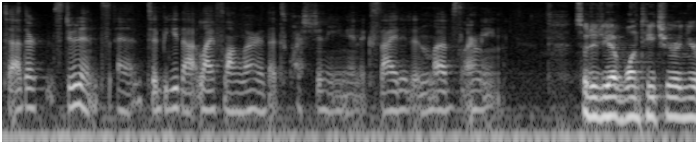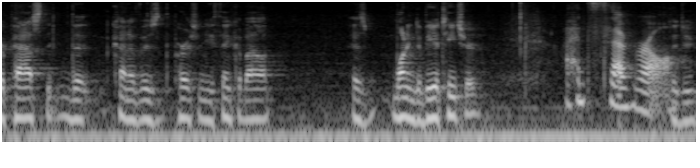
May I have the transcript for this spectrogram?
to other students and to be that lifelong learner that's questioning and excited and loves learning So did you have one teacher in your past that, that kind of is the person you think about as wanting to be a teacher? I had several. Did you?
